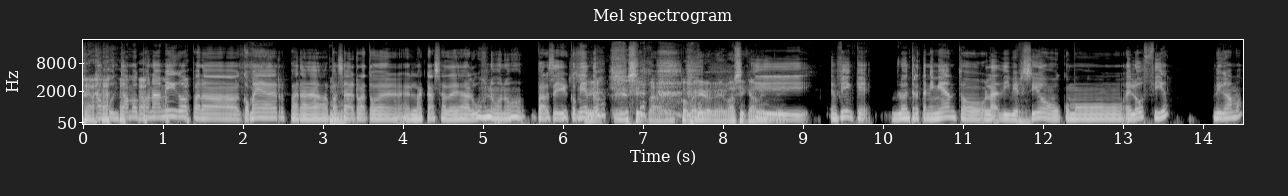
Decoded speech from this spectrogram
Ya. Nos juntamos con amigos para comer, para pasar el rato en en la casa de alguno, ¿no? Para seguir comiendo. Sí, eh, sí, para comer y beber, básicamente. Y, en fin, que lo entretenimiento, o la diversión, o como el ocio, digamos,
